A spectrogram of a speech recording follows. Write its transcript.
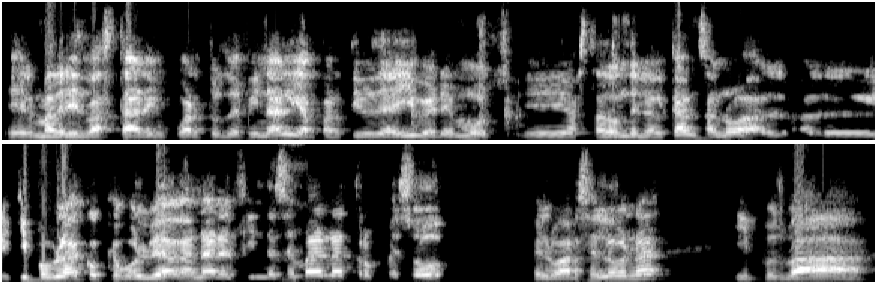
El Madrid va a estar en cuartos de final y a partir de ahí veremos eh, hasta dónde le alcanza, ¿no? Al, equipo blanco que volvió a ganar el fin de semana, tropezó el Barcelona y pues va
